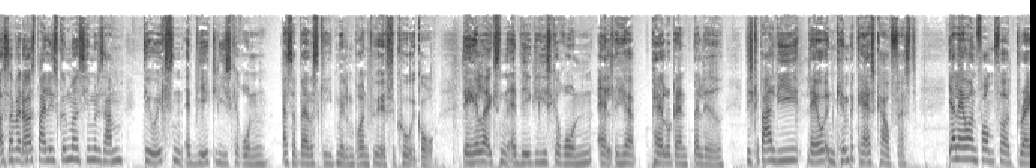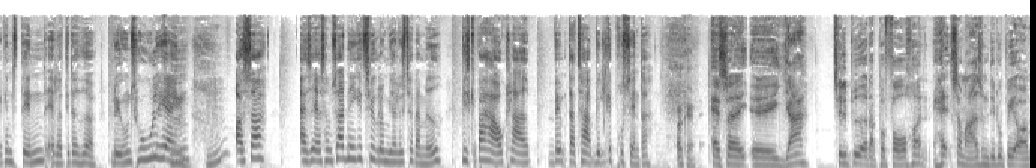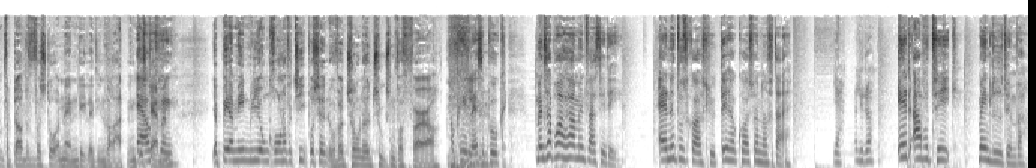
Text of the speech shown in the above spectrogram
Og så vil jeg også bare lige skynde mig at sige med det samme. Det er jo ikke sådan, at vi ikke lige skal runde, altså hvad der skete mellem Brøndby og FCK i går. Det er heller ikke sådan, at vi ikke lige skal runde alt det her Paludan-ballade. Vi skal bare lige lave en kæmpe cash cow først. Jeg laver en form for Dragon's Den, eller det, der hedder Løvens Hule herinde. Mm. Mm. Og så, altså jeg er som sådan ikke i tvivl om, jeg har lyst til at være med. Vi skal bare have afklaret, hvem der tager hvilke procenter. Okay. Altså, øh, jeg tilbyder dig på forhånd halvt så meget, som det du beder om, for dobbelt for stor en anden del af din forretning. Det Ja, skal okay. man. Jeg beder om 1 million kroner for 10 procent, du får 200.000 for 40. Okay, Lasse Buk. Men så prøv at høre min første idé. Anne, du skal også lytte. Det her kunne også være noget for dig. Ja, jeg lytter. Et apotek med en lyddæmper.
